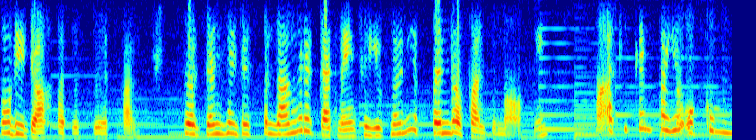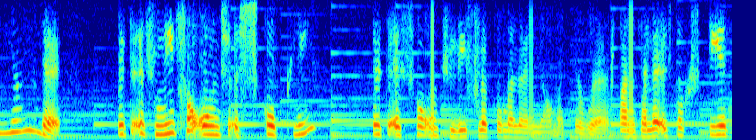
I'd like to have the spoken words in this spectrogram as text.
tot die dag wat ons doodgaan. So ek dink net dit is belangrik dat mense hoef nou nie 'n punt daarvan te maak nie. Maar as die kind by jou opkom, noem dit. Dit is nie vir ons 'n skok nie. Dit is vir ons lieflik om hulle name te hoor, want hulle is nog steeds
